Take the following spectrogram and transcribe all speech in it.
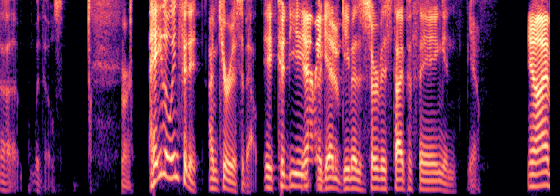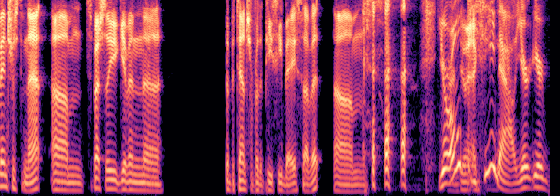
uh, with those. Sure. Halo Infinite, I'm curious about. It could be, yeah, again, too. game as a service type of thing. And yeah. Yeah, I have interest in that, um, especially given the the potential for the PC base of it. Um, you're old PC now. You're you're.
